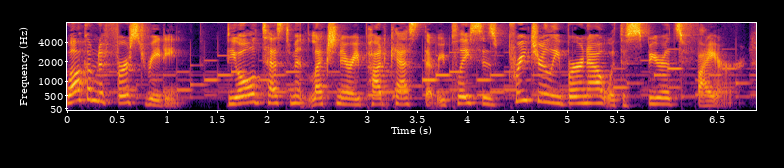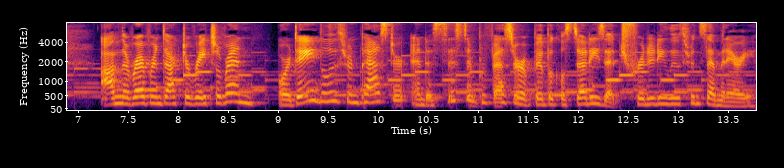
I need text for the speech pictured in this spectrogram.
Welcome to First Reading, the Old Testament lectionary podcast that replaces preacherly burnout with the Spirit's fire. I'm the Reverend Dr. Rachel Wren, ordained Lutheran pastor and assistant professor of biblical studies at Trinity Lutheran Seminary.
